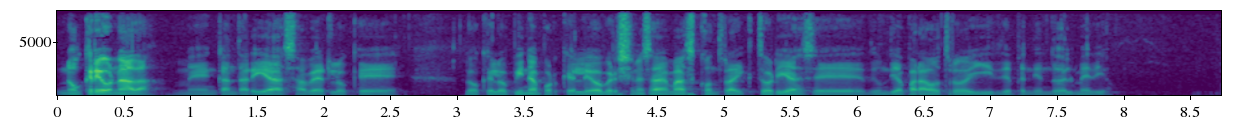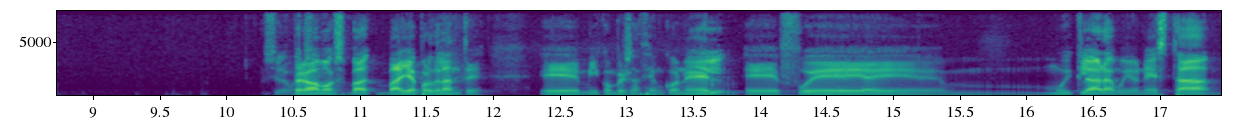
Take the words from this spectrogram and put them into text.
no creo nada. Me encantaría saber lo que, lo que él opina porque leo versiones además contradictorias eh, de un día para otro y dependiendo del medio. Sí, Pero vamos, va- vaya por delante. Mi conversación con él fue muy clara, muy honesta,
